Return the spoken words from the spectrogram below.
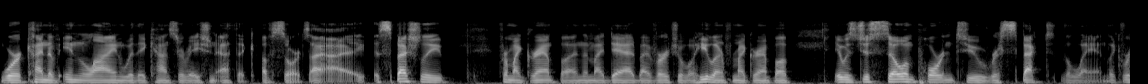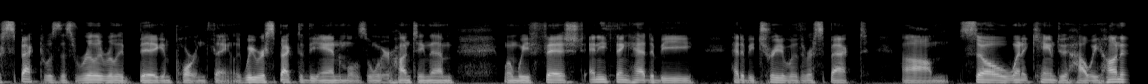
were kind of in line with a conservation ethic of sorts. I, I especially from my grandpa and then my dad by virtue of what he learned from my grandpa it was just so important to respect the land. Like respect was this really really big important thing. Like we respected the animals when we were hunting them when we fished. Anything had to be had to be treated with respect. Um, so when it came to how we hunted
